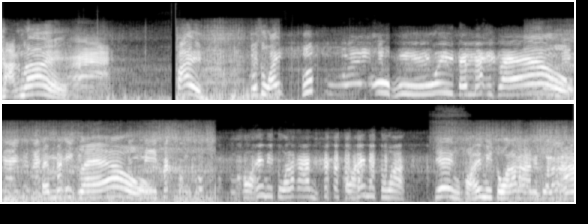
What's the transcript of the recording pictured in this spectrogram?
ฉากหนึ่งเลย อ่าไปสวยๆปุ๊บโอ้โหเต็มแม็กอีกแล้ว ไงใช่ไหมเต็มแม็กอีกแล้ว มีสักสองตัวสองตัว ขอให้มีตัวแล้วกัน ขอให้มีตัวเจ้งขอให้มีตัวแล้วกันขอให้มีตัวแล้วกัน อ่า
